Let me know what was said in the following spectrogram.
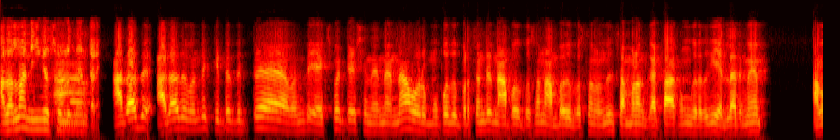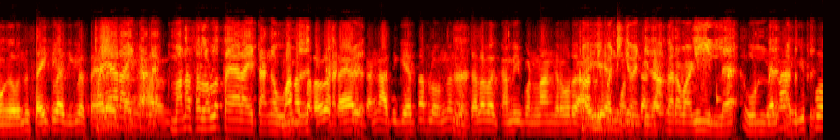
அதெல்லாம் நீங்க சொல்லுங்கன்றேன். அதாவது அதாவது வந்து கிட்டத்தட்ட வந்து எக்ஸ்பெக்டேஷன் என்னன்னா ஒரு முப்பது பர்சன்ட் நாற்பது பர்சன்ட் ஐம்பது பர்சன்ட் வந்து சம்பளம் கட் ஆகுங்கிறதுக்கு எல்லாருமே அவங்க வந்து சைக்கலாஜிக்கலா தயாராயிட்டாங்க தயாராயிட்டாங்க. மனசளவுல தயாராயிட்டாங்க. ஒண்ணு. மனசளவு Correct. தயாரிட்டாங்க அதுக்கு ஏத்தாப்புல வந்து அந்த செலவை கம்மி பண்ணலாங்கிற ஒரு ஐடியா வேற வழி இல்ல. ஒண்ணு இப்போ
